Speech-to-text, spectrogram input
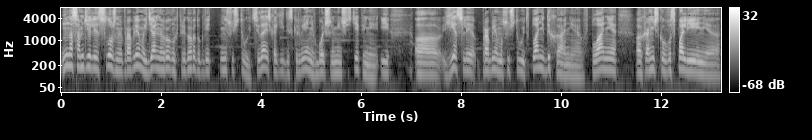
Ну, на самом деле, сложная проблема. Идеально ровных перегородок ведь не существует. Всегда есть какие-то искривления в большей или меньшей степени. И э, если проблема существует в плане дыхания, в плане э, хронического воспаления,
